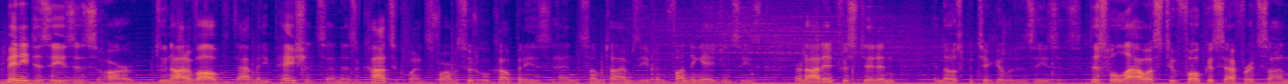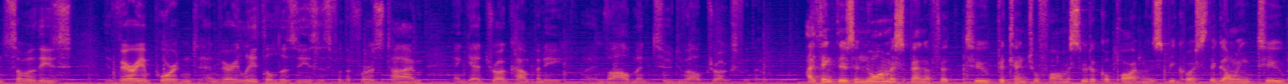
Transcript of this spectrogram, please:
Many diseases are, do not involve that many patients, and as a consequence, pharmaceutical companies and sometimes even funding agencies are not interested in, in those particular diseases. This will allow us to focus efforts on some of these very important and very lethal diseases for the first time and get drug company involvement to develop drugs for them. I think there's enormous benefit to potential pharmaceutical partners because they're going to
